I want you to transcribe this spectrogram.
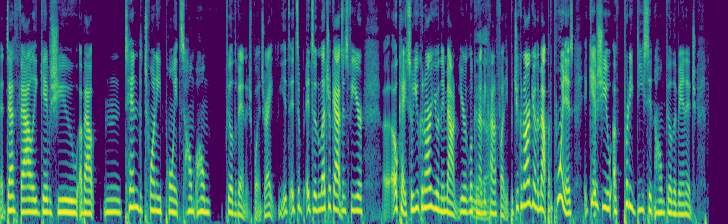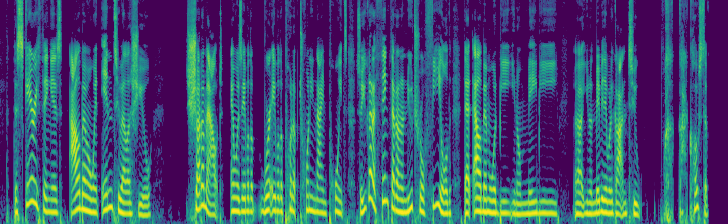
that Death Valley gives you about mm, 10 to 20 points home home field advantage points, right? It's it's a it's an electric atmosphere. Uh, okay, so you can argue on the amount. You're looking yeah. at me kind of funny, but you can argue on the amount. But the point is, it gives you a pretty decent home field advantage. The scary thing is, Alabama went into LSU shut them out and was able to were able to put up 29 points. So you got to think that on a neutral field that Alabama would be, you know, maybe uh, you know, maybe they would have gotten to God, close to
